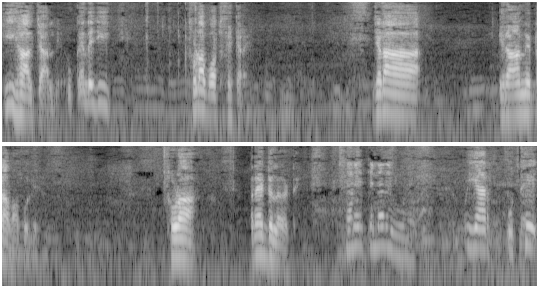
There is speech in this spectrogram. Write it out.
ਕੀ ਹਾਲ ਚਾਲ ਨੇ? ਉਹ ਕਹਿੰਦੇ ਜੀ ਥੋੜਾ ਬਹੁਤ ਫਿਕਰ ਹੈ। ਜਿਹੜਾ ਈਰਾਨ ਨੇ ਧਾਵਾ ਬੋਲਿਆ। ਥੋੜਾ ਰੈੱਡ ਅਲਰਟ ਹੈ ਸਾਰੇ ਕਿੰਨਾ ਦੇ ਬੋਲ ਹੈ ਉਹ ਯਾਰ ਉੱਥੇ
